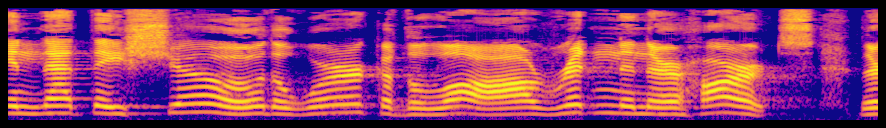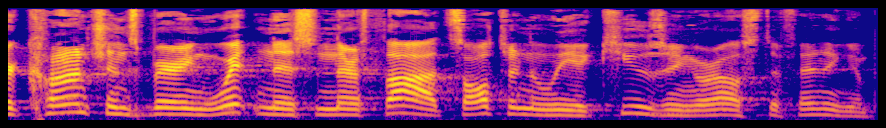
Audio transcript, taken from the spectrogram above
in that they show the work of the law written in their hearts, their conscience bearing witness, and their thoughts alternately accusing or else defending them.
